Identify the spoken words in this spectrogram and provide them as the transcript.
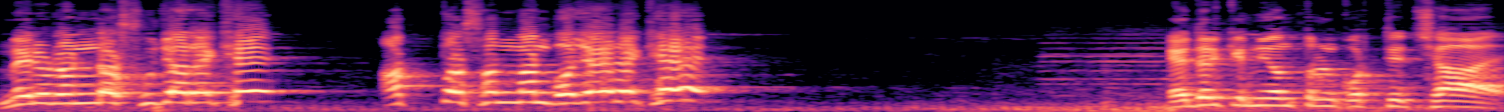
মেরুদণ্ড সোজা রেখে, আত্মসম্মান বজায় রেখে এদেরকে নিয়ন্ত্রণ করতে চায়,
